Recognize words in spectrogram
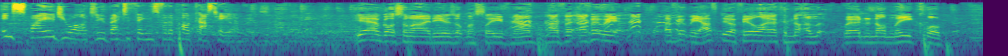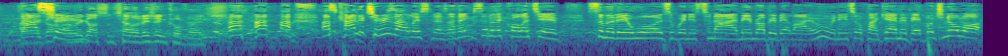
inspired you are to do better things for the podcast here. Yeah, I've got some ideas up my sleeve now. I, I think we, I think we have to. I feel like I can. Not, we're in a non-league club, That's we got, true. And we got some television coverage. That's kind of true, is that, listeners? I think some of the quality of some of the awards winners tonight, me and Robbie are a bit like, oh, we need to up our game a bit. But you know what?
